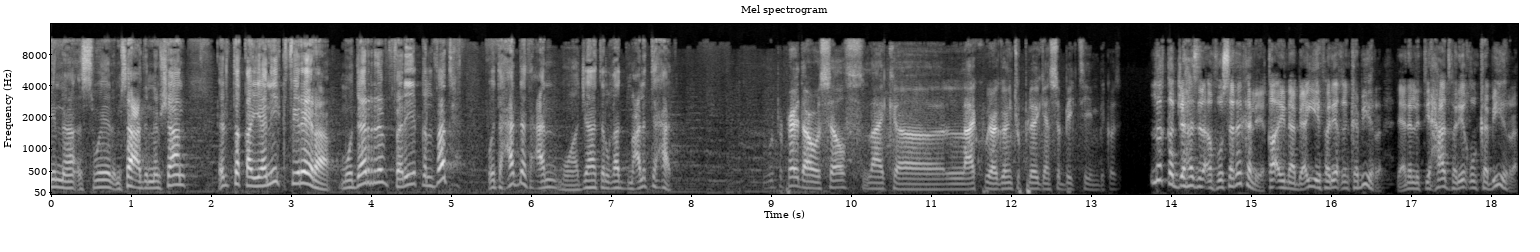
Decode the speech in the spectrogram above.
إن السوير مساعد النمشان التقى يانيك فيريرا مدرب فريق الفتح وتحدث عن مواجهة الغد مع الاتحاد. We prepared ourselves like like we are going to play against a big team because لقد جهزنا أنفسنا كلقائنا بأي فريق كبير لأن الاتحاد فريق كبير.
